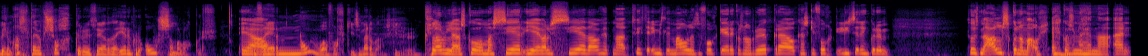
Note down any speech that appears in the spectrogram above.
við erum alltaf jafn sjokkaru þegar það er einhver ósamal okkur já. en það er nóga fólki sem er það, skilur klárlega sko og maður sér, ég hef alveg séð á hérna, Twitter ímislega mál þess að fólk er eitthvað svona rökra og kannski fólk lýsir einhverjum þú veist með alls konar mál eitthvað svona hérna en,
